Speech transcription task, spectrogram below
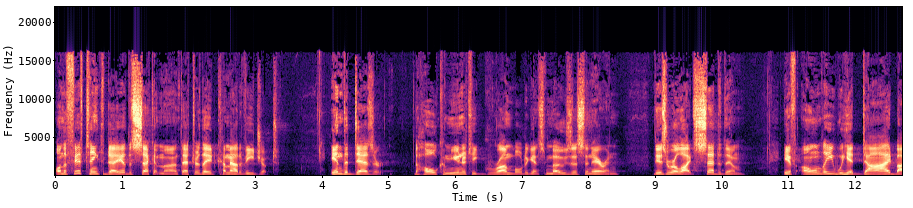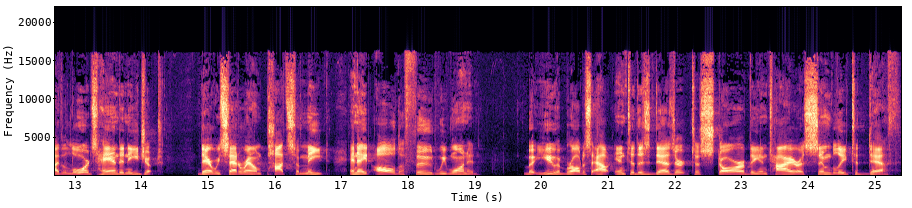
on the 15th day of the second month after they had come out of Egypt. In the desert, the whole community grumbled against Moses and Aaron. The Israelites said to them, If only we had died by the Lord's hand in Egypt. There we sat around pots of meat and ate all the food we wanted. But you have brought us out into this desert to starve the entire assembly to death.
